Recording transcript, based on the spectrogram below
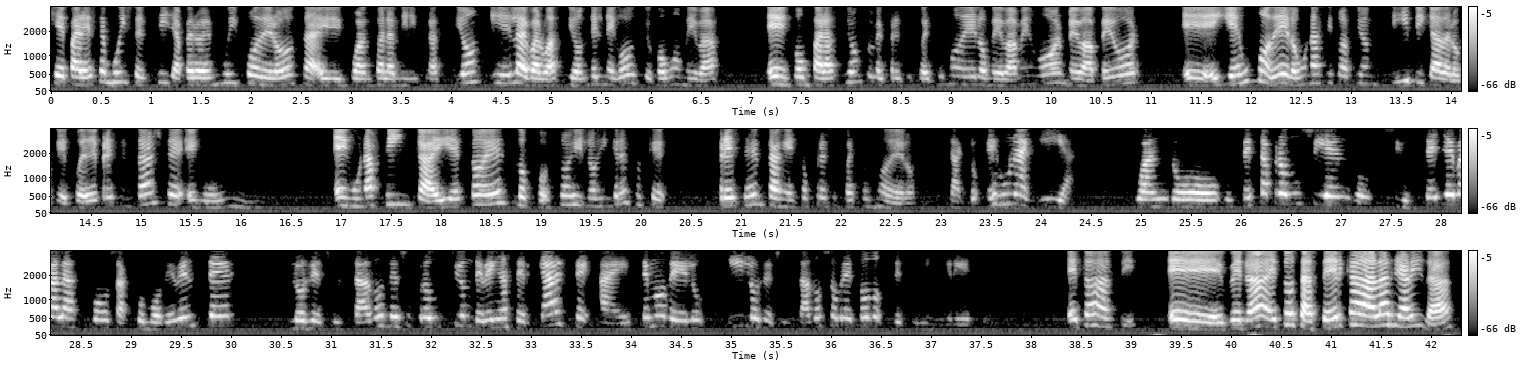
que parece muy sencilla, pero es muy poderosa en cuanto a la administración y la evaluación del negocio, cómo me va en comparación con el presupuesto modelo, me va mejor, me va peor. Eh, y es un modelo, una situación típica de lo que puede presentarse en, un, en una finca. Y esto es los costos y los ingresos que presentan estos presupuestos modelos. Exacto, es una guía cuando usted está produciendo, si usted lleva las cosas como deben ser, los resultados de su producción deben acercarse a este modelo y los resultados sobre todo de sus ingresos. Esto es así, eh, ¿verdad? Esto se acerca a la realidad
